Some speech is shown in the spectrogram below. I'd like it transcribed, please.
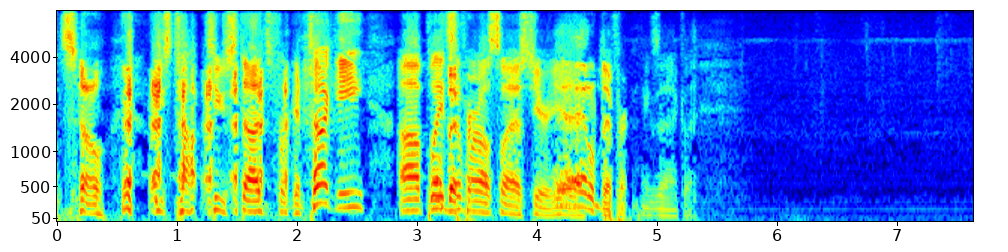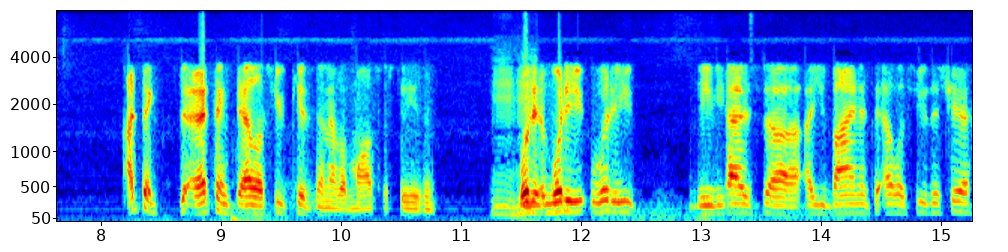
So these top two studs for Kentucky uh, played somewhere else last year. Yeah, a little different. Exactly. I think I think the LSU kid's gonna have a monster season. Mhm. What do- what do you what do you do you guys uh, are you buying into LSU this year?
